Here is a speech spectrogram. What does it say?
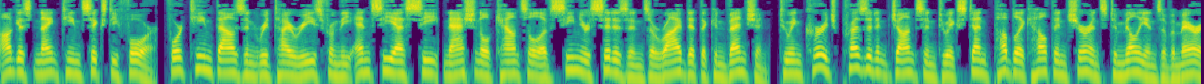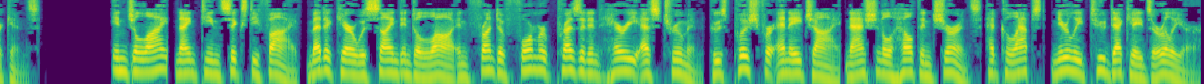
August 1964, 14,000 retirees from the NCSC National Council of Senior Citizens arrived at the convention, to encourage President Johnson to extend public health insurance to millions of Americans. In July, 1965, Medicare was signed into law in front of former President Harry S. Truman, whose push for NHI national health insurance had collapsed, nearly two decades earlier.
